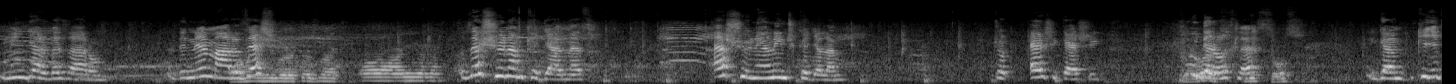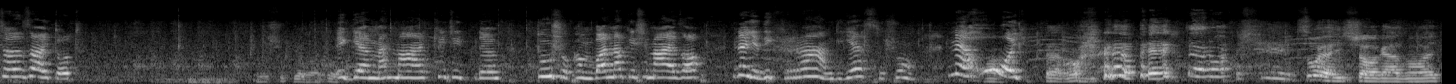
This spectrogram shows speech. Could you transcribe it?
Mindjárt bezárom. De nem már az eső, az eső nem kegyelmez. Esőnél nincs kegyelem. Csak esik, esik. Fú, de rossz lesz. Igen, kinyitod az ajtót. Igen, mert már kicsit túl sokan vannak, és már ez a negyedik round, jesszusom. Ne, hogy? Terror. Te terror. Szólj, hogy is salgázva vagy.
